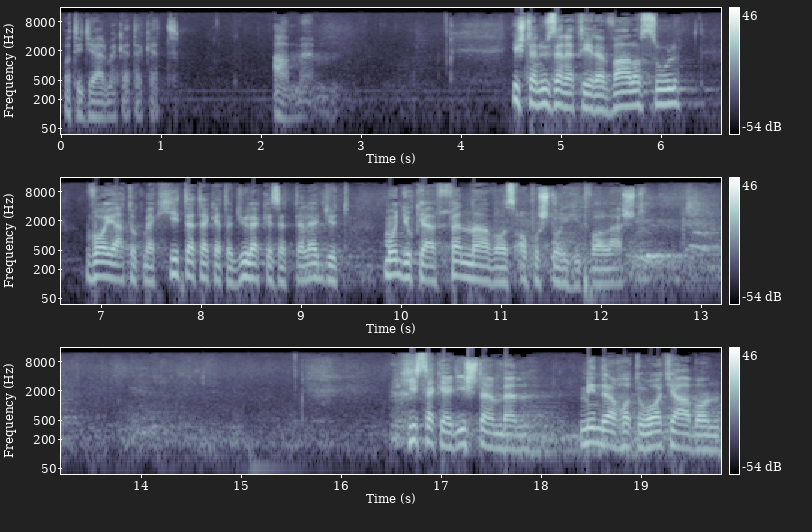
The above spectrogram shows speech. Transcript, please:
a ti gyermeketeket. Amen. Isten üzenetére válaszul, valljátok meg hiteteket a gyülekezettel együtt, mondjuk el fennállva az apostoli hitvallást. Hiszek egy Istenben, mindenható atyában,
